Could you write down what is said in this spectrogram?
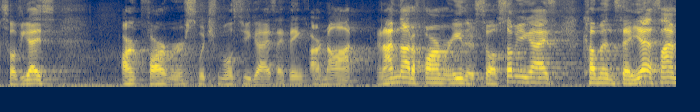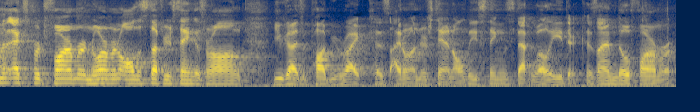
So if you guys aren't farmers, which most of you guys I think are not, and I'm not a farmer either. So if some of you guys come in and say, Yes, I'm an expert farmer, Norman, all the stuff you're saying is wrong, you guys are probably right because I don't understand all these things that well either because I'm no farmer.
